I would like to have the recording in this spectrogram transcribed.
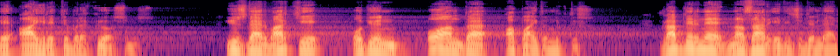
ve ahireti bırakıyorsunuz. Yüzler var ki o gün, o anda apaydınlıktır. Rablerine nazar edicidirler.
